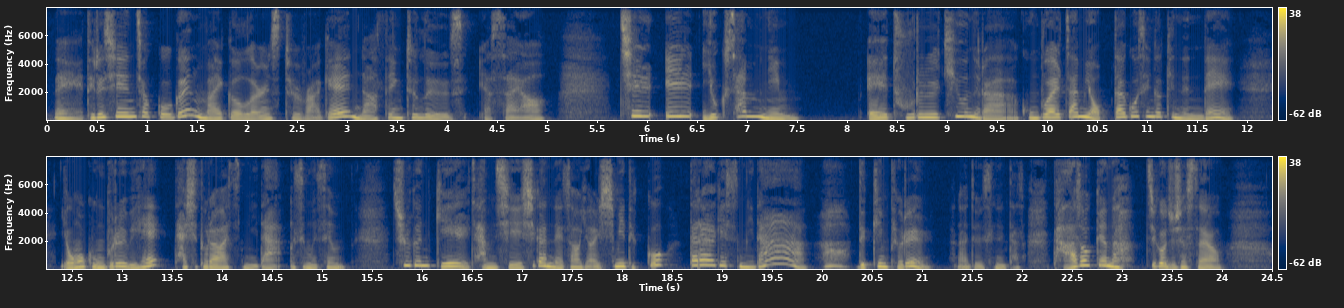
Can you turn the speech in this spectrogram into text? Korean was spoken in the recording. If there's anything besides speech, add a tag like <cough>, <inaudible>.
네, 들으신 첫 곡은 Michael Learns to Rock의 Nothing to Lose 였어요. 7163님, 애 둘을 키우느라 공부할 짬이 없다고 생각했는데 영어 공부를 위해 다시 돌아왔습니다. 웃음 웃음. 출근길 잠시 시간 내서 열심히 듣고 따라하겠습니다. 허, <gasps> 느낌표를 하나, 둘, 셋, 넷, 다섯, 다섯 개나 찍어주셨어요.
